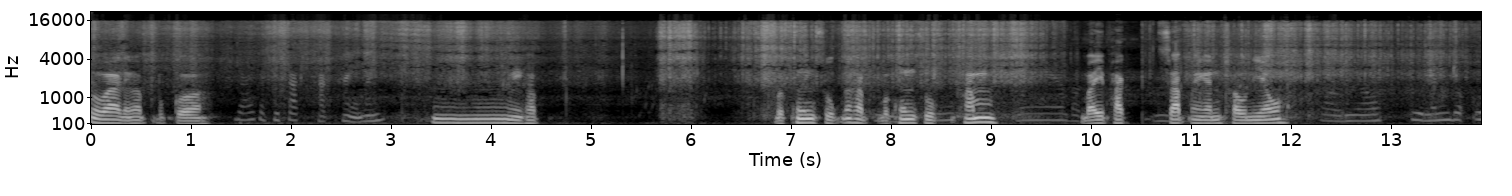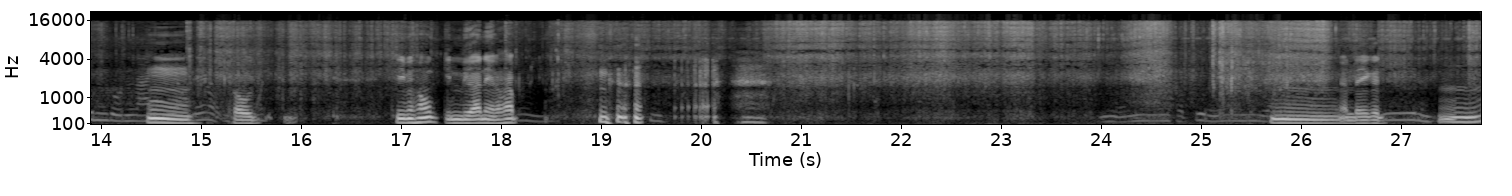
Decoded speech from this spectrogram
บ่ว่าเลยครับบกกอย้ายจะสิผักผักให้มันอืมนี่ครับ บักฮุงสุกนะครับ บักฮุงสุกทแม่บักำใบผักซับให้กันข้าวเหนียวข้าวเหนียวที่มันบ่อุ่นโดนหลายอืมแล้วเขาที่มันเขากินเนื้อเนี่ยนะครับเหนียวมันก็ปุ่นมันเหนียวอืม อันใดก็กินอืม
